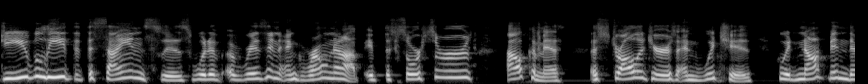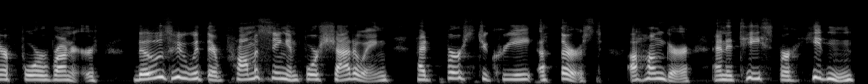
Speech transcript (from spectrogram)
Do you believe that the sciences would have arisen and grown up if the sorcerers, alchemists, astrologers, and witches who had not been their forerunners, those who with their promising and foreshadowing had first to create a thirst, a hunger, and a taste for hidden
